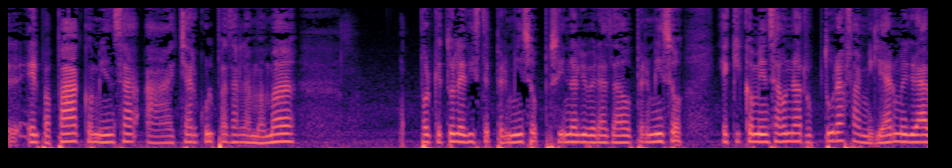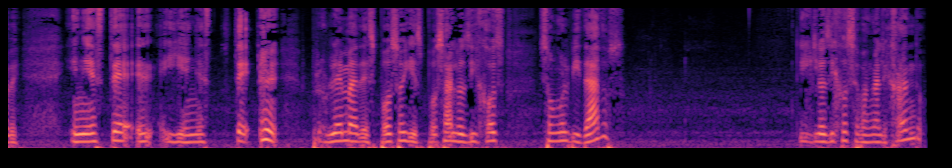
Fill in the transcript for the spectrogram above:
El, papá comienza a echar culpas a la mamá porque tú le diste permiso, pues si no le hubieras dado permiso, y aquí comienza una ruptura familiar muy grave. En este, eh, y en este problema de esposo y esposa, los hijos son olvidados. Y los hijos se van alejando.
